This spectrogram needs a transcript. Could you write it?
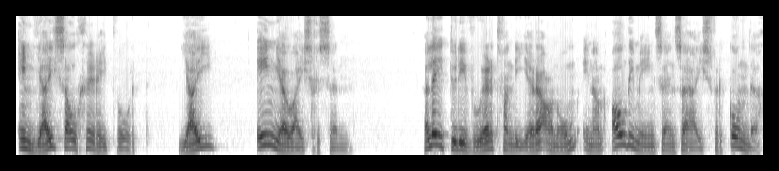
en jy sal gered word, jy en jou huisgesin. Hulle het toe die woord van die Here aan hom en aan al die mense in sy huis verkondig.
